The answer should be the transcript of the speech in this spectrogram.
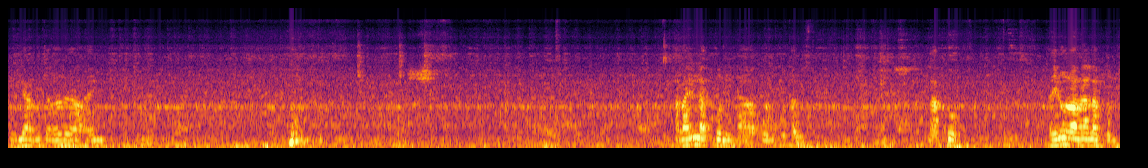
বলে আমি তাহলে আই ওই কথা লাগবো তাইরও রান্না লাগবে না।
